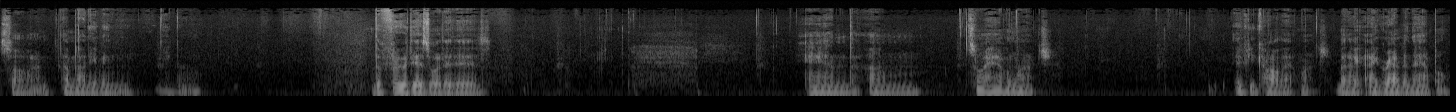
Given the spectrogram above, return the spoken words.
So I'm I'm not even, you know, the food is what it is. And um, so I have lunch, if you call that lunch. But I, I grabbed an apple,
